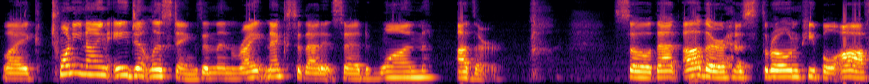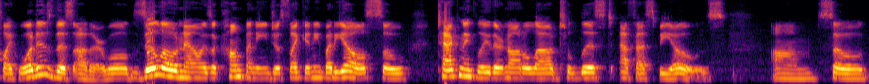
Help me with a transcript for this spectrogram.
like 29 agent listings and then right next to that it said one other. So that other has thrown people off like what is this other? Well zillow now is a company just like anybody else so technically they're not allowed to list fsbos um, so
